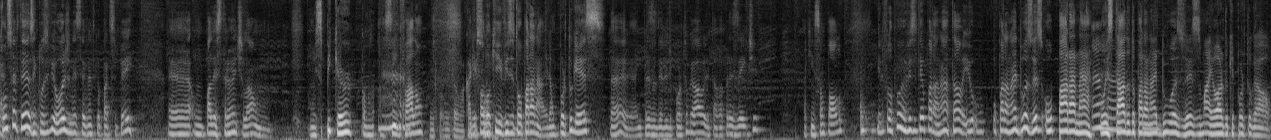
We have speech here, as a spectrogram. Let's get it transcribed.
Com certeza. Inclusive hoje, nesse evento que eu participei, é, um palestrante lá, um um speaker, como assim falam. Então, ele falou que visitou o Paraná. Ele é um português, né? a empresa dele é de Portugal, ele estava presente aqui em São Paulo. E ele falou, pô, eu visitei o Paraná tal. E o, o Paraná é duas vezes o Paraná. Uhum. O estado do Paraná é duas vezes maior do que Portugal.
